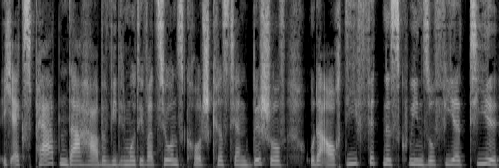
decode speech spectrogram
ich Experten da habe, wie den Motivationscoach Christian Bischof oder auch die Fitness Queen Sophia Thiel,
